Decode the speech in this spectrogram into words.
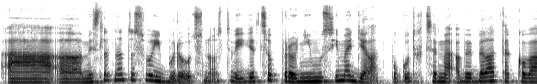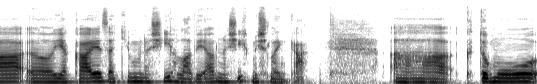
a e, myslet na tu svoji budoucnost, vědět, co pro ní musíme dělat, pokud chceme, aby byla taková, e, jaká je zatím v naší hlavě a v našich myšlenkách. A k tomu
